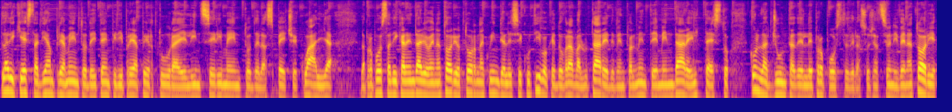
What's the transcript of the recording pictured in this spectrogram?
la richiesta di ampliamento dei tempi di preapertura e l'inserimento della specie quaglia. La proposta di calendario venatorio torna quindi all'esecutivo che dovrà valutare ed eventualmente emendare il testo con l'aggiunta delle proposte delle associazioni venatorie.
